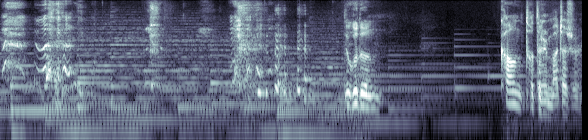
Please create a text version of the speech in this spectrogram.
누구든 카운터들을 맞아줄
